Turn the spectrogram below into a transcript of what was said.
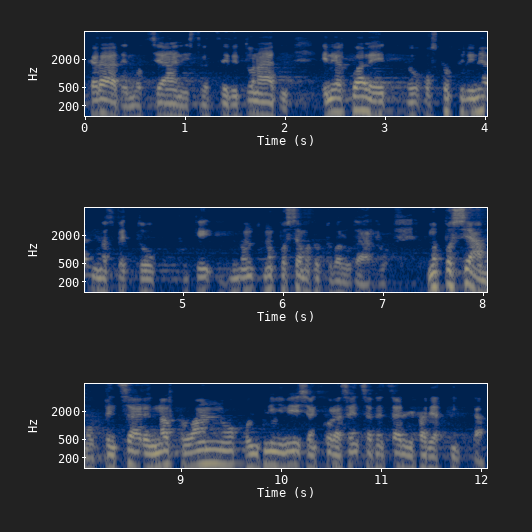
karate, Morziani, Strazzeri e Donati e nel quale ho sottolineato un aspetto che non, non, possiamo sottovalutarlo. Non possiamo pensare un altro anno o i primi mesi ancora senza pensare di fare attività.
